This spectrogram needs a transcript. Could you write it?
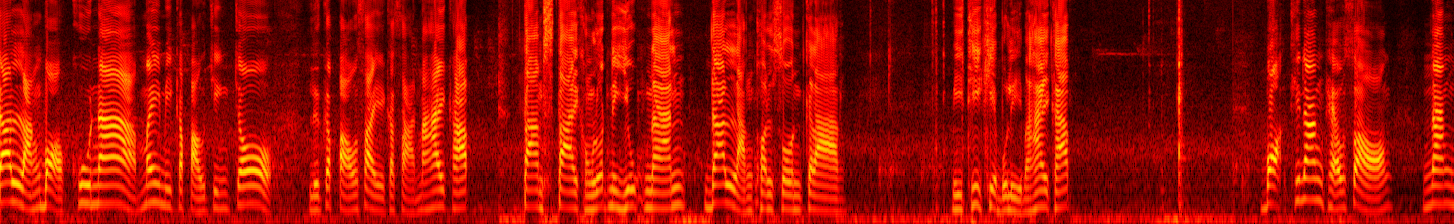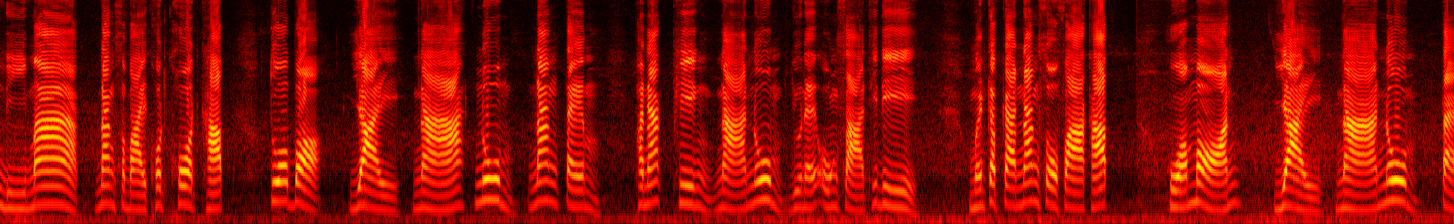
ด้านหลังเบาะคู่หน้าไม่มีกระเป๋าจิงโจ้ หรือกระเป๋าใส่เอกสารมาให้ครับ ตามสไตล์ของรถในยุคนั้น ด้านหลังคอนโซลกลาง มีที่เขียบบุหรี่มาให้ครับ เบาะที่นั่งแถว 2 นั่งดีมาก นั่งสบายโคตรๆครับ ตัวเบาะใหญ่ หนา นุ่ม นั่งเต็ม พนักพิง หนานุ่มอยู่ในองศาที่ดี เหมือนกับการนั่งโซฟาครับ หัวหมอนใหญ่ หนานุ่ม แต่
